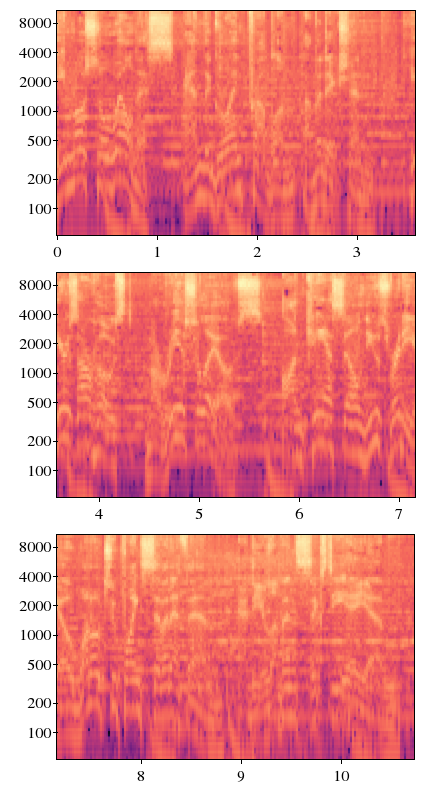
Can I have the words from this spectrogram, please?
emotional wellness, and the growing problem of addiction. Here's our host, Maria Shilaos, on KSL News Radio 102.7 FM and 1160 AM.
